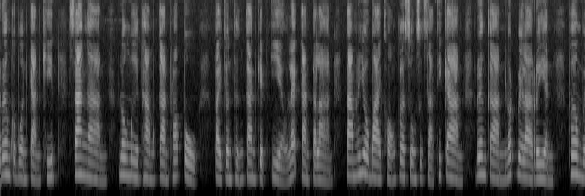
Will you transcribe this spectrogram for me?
เริ่มกระบวนการคิด สร้างงาน ลงมือทำการเพาะปลูก ไปจนถึงการเก็บเกี่ยวและการตลาด ตามนโยบายของกระทรวงศึกษาธิการ เรื่องการลดเวลาเรียน เพิ่มเว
